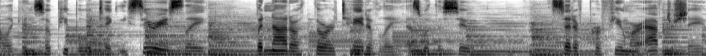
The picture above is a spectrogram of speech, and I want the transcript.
elegance so people would take me seriously, but not authoritatively as with a suit. Instead of perfume or aftershave,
